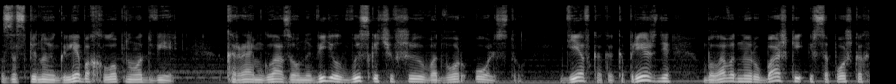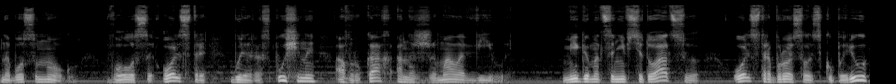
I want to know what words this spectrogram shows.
За спиной Глеба хлопнула дверь. Краем глаза он увидел выскочившую во двор Ольстру. Девка, как и прежде, была в одной рубашке и в сапожках на босу ногу. Волосы Ольстры были распущены, а в руках она сжимала вилы. Мигом оценив ситуацию, Ольстра бросилась к упырю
